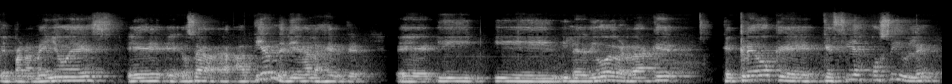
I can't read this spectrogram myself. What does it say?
el, panameño es, eh, eh, o sea, atiende bien a la gente. Eh, y, y, le digo de verdad que, que creo que, que, sí es posible,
